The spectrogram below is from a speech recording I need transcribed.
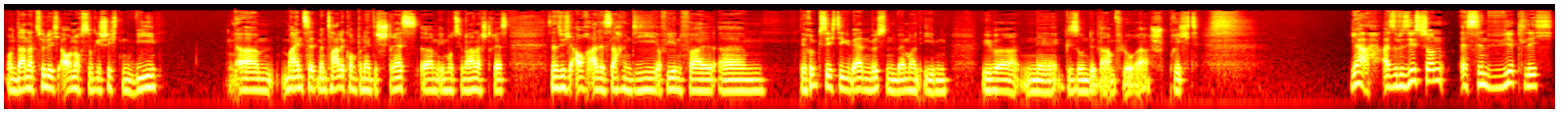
und dann natürlich auch noch so Geschichten wie ähm, Mindset, mentale Komponente, Stress, ähm, emotionaler Stress. Sind natürlich auch alles Sachen, die auf jeden Fall ähm, berücksichtigt werden müssen, wenn man eben über eine gesunde Darmflora spricht. Ja, also du siehst schon, es sind wirklich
